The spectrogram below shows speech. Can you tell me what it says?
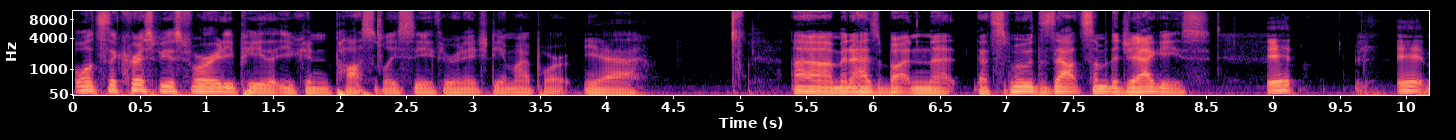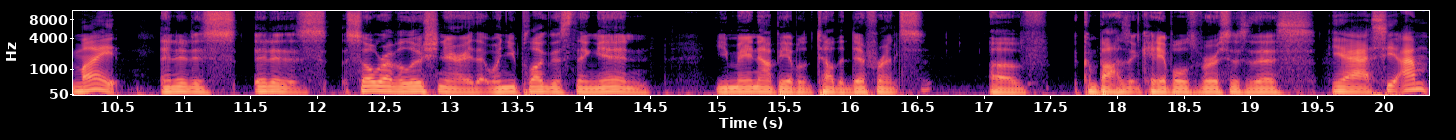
Well, it's the crispiest 480p that you can possibly see through an HDMI port, Yeah. um, and it has a button that that smooths out some of the jaggies. It it might. And it is it is so revolutionary that when you plug this thing in, you may not be able to tell the difference of composite cables versus this. Yeah, see, I'm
